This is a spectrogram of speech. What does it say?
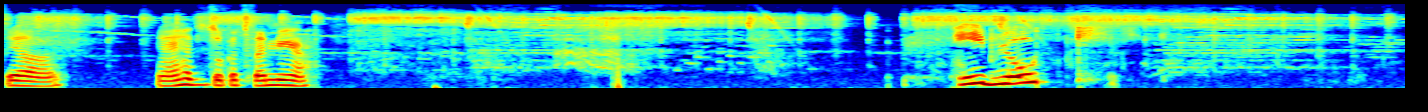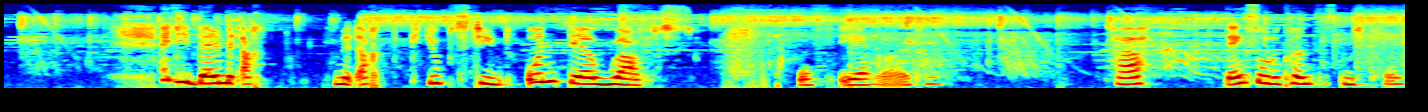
Ja, ja, er hatte sogar zwei mehr. Hey, Bro. Hey, die Bell mit acht, mit acht Cubes teamt. Und der Ruffs. Auf Ehre, Alter. Ha. Denkst du, du könntest mich treffen?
